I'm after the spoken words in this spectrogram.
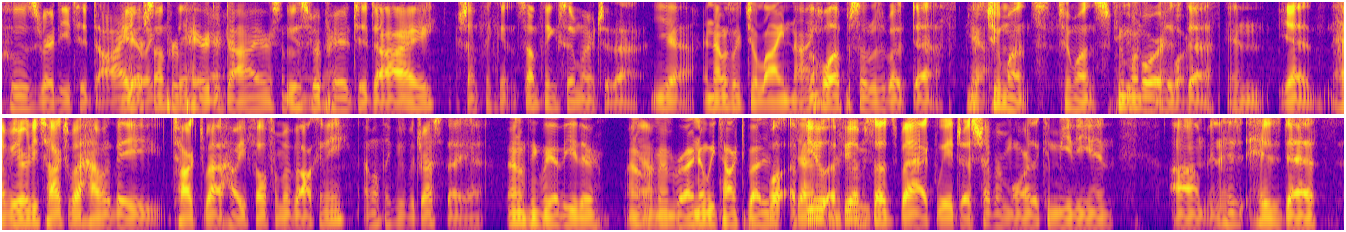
"Who's Ready to Die" Yeah, or like something. Prepare to Die or something Who's like that. prepared to die or something something similar to that. Yeah, and that was like July 9th. The whole episode was about death. It was Yeah. two months, two months Two months before his death. And yeah, have you already talked about how they talked about how he fell from a balcony? I don't think we've addressed that yet. I don't think we have either. I don't Yeah. remember. I know we talked about his Well, a death few a few tweet. episodes back, we addressed Trevor Moore, the comedian, um, and his his death,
